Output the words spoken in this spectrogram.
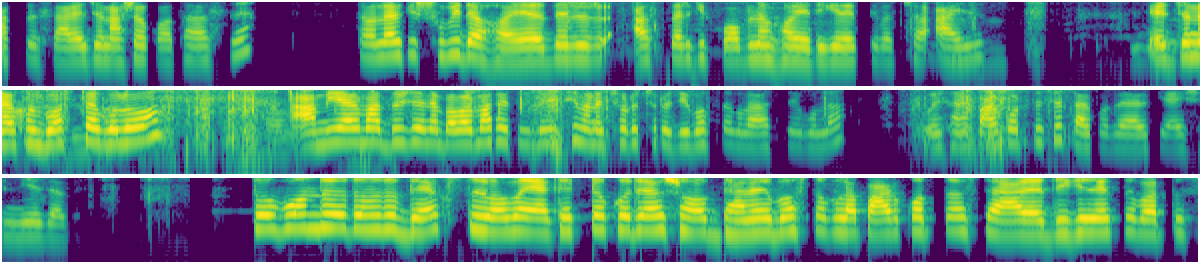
রাখতেছে, আরেকজন আসার কথা আছে। তাহলে আর কি সুবিধা হয়। এদের আসতে আর কি প্রবলেম হয় এদিকে দেখতে পাচ্ছ আইন এর জন্য এখন বস্তাগুলো আমি আর মা দুজনে বাবার মাথায় তুলে দিচ্ছি মানে ছোট ছোট যে বস্তাগুলো আছে এগুলো ওইখানে পার করতেছে তারপরে আর কি এসে নিয়ে যাবে। তো বন্ধুরা তোমরা তো দেখছ বাবা এক একটা করে সব ধানের বস্তাগুলো পার করতেছে। আর এদিকে দেখতে পাচ্ছ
